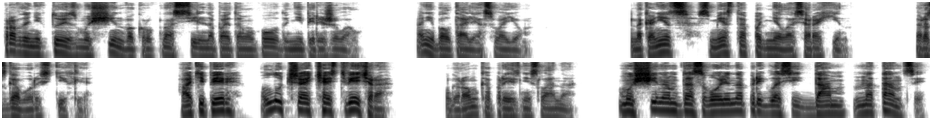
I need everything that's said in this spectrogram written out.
Правда, никто из мужчин вокруг нас сильно по этому поводу не переживал. Они болтали о своем. Наконец, с места поднялась Арахин. Разговоры стихли. «А теперь лучшая часть вечера», — громко произнесла она. «Мужчинам дозволено пригласить дам на танцы».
